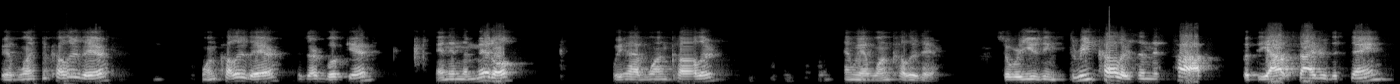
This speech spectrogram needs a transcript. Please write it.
We have one color there, one color there is our bookend. And in the middle, we have one color, and we have one color there. So we're using three colors in this top, but the outside are the same,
